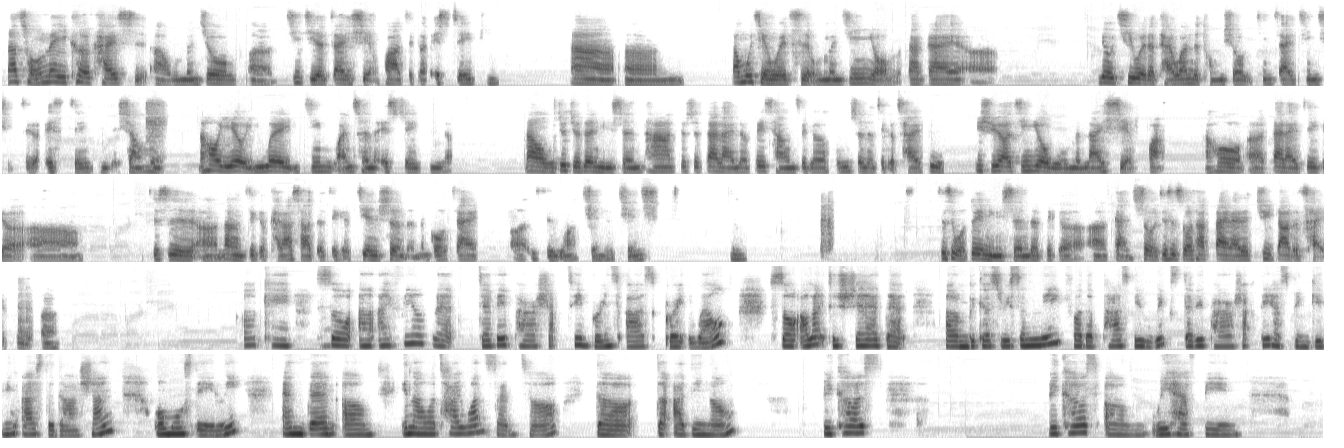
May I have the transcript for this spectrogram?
那从那一刻开始啊，我们就呃积极的在显化这个 SJP。那嗯，到目前为止，我们已经有大概呃六七位的台湾的同修已经在进行这个 SJP 的项目，然后也有一位已经完成了 SJP 了。那我就觉得女神她就是带来了非常这个丰盛的这个财富，必须要经由我们来显化。然后呃带来这个呃，就是呃让这个凯拉萨的这个建设呢，能够在呃一直往前的前行。嗯，这是我对女神的这个呃感受，就是说她带来了巨大的财富。嗯。Okay, so uh, I feel that Devi Parashakti brings us great wealth. So I'd like to share that um, because recently, for the past few weeks, Devi Parashakti has been giving us the darshan almost daily. And then um, in our Taiwan center, the the adinam, because because um, we have been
